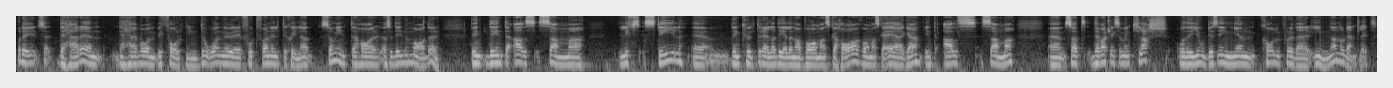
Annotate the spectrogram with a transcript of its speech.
och det, är, det, här är en, det här var en befolkning då, nu är det fortfarande lite skillnad, som inte har, alltså det är nomader. Det är, det är inte alls samma livsstil, eh, den kulturella delen av vad man ska ha, vad man ska äga, inte alls samma. Eh, så att det vart liksom en clash och det gjordes ingen koll på det där innan ordentligt.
